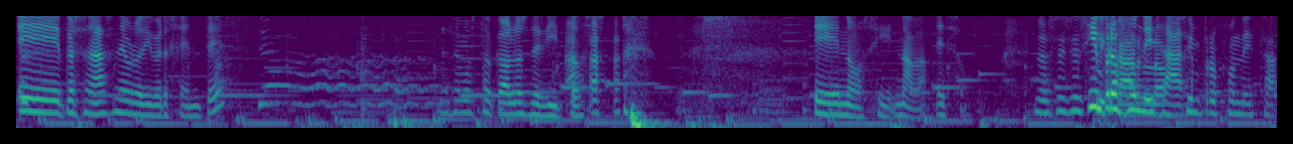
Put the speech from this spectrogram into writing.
Eh, personas neurodivergentes. Nos hemos tocado los deditos. Eh, no, sí, nada, eso. No sé si Sin profundizar. Sin profundizar.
